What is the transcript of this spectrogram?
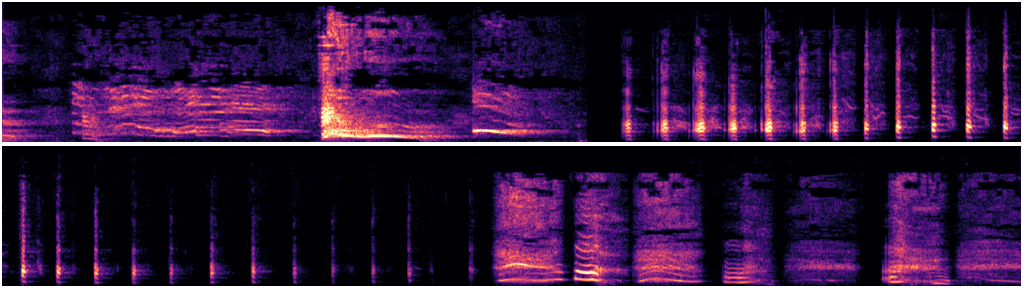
날.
